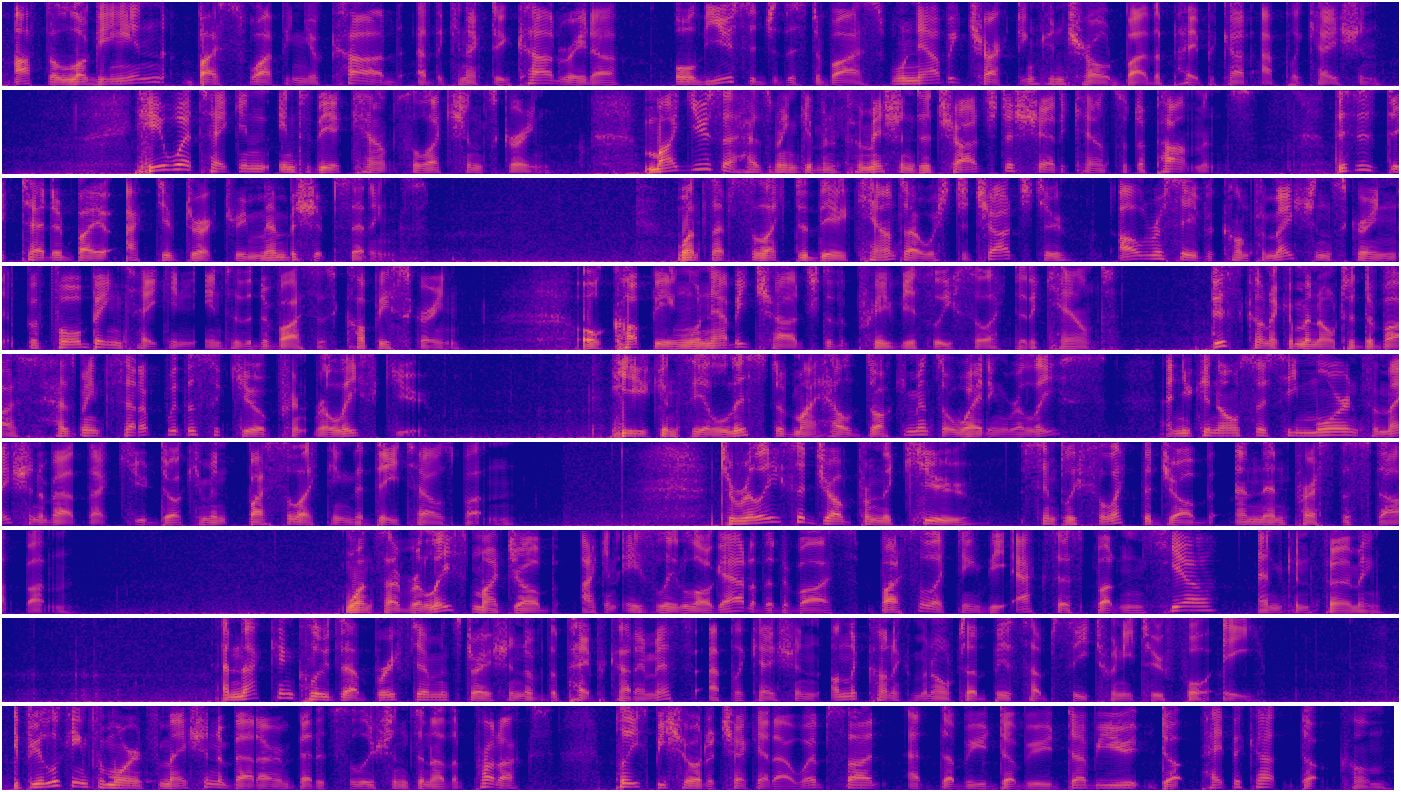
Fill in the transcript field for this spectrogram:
After logging in by swiping your card at the connected card reader, all usage of this device will now be tracked and controlled by the PaperCut application. Here we're taken into the account selection screen. My user has been given permission to charge to shared accounts or departments. This is dictated by your Active Directory membership settings. Once I've selected the account I wish to charge to, I'll receive a confirmation screen before being taken into the device's copy screen. All copying will now be charged to the previously selected account. This Konica Minolta device has been set up with a secure print release queue. Here you can see a list of my held documents awaiting release, and you can also see more information about that queued document by selecting the Details button. To release a job from the queue, simply select the job and then press the Start button. Once I've released my job, I can easily log out of the device by selecting the Access button here and confirming. And that concludes our brief demonstration of the PaperCut MF application on the Konica Minolta BizHub C22-4E. If you're looking for more information about our embedded solutions and other products, please be sure to check out our website at www.papercut.com.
